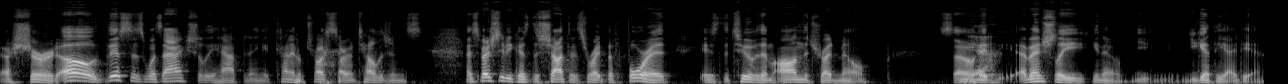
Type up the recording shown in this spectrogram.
assured, oh, this is what's actually happening. It kind of trusts our intelligence, especially because the shot that's right before it is the two of them on the treadmill. So Yeah. it, eventually, you know, you, you get the idea.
